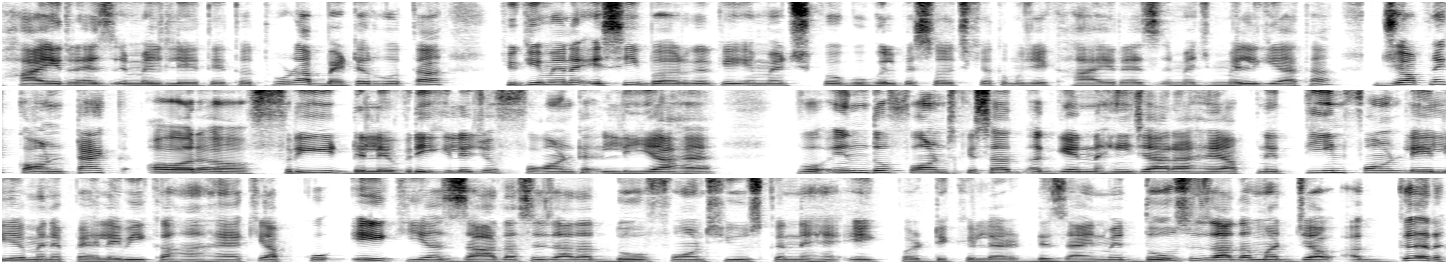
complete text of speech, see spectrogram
हाई रेज इमेज लेते तो थोड़ा बेटर होता, क्योंकि मैंने इसी बर्गर की इमेज को गूगल पे सर्च किया तो मुझे एक हाई रेज इमेज मिल गया था। जो आपने कॉन्टैक्ट और फ्री डिलीवरी के लिए जो फॉन्ट लिया है, वो इन दो फॉन्ट्स के साथ अगेन नहीं जा रहा है। आपने तीन फॉन्ट ले लिए, मैंने पहले भी कहा है कि आपको एक या ज़्यादा से ज़्यादा दो फॉन्ट्स यूज़ करने हैं एक पर्टिकुलर डिज़ाइन में। दो से ज़्यादा मत जाओ। अगर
